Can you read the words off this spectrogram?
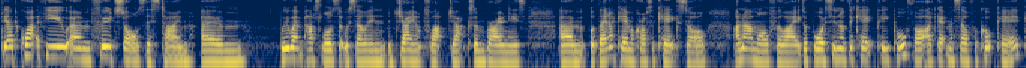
They had quite a few um, food stalls this time. Um, we went past loads that were selling giant flapjacks and brownies um, but then I came across a cake stall and I'm all for like supporting other cake people thought I'd get myself a cupcake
